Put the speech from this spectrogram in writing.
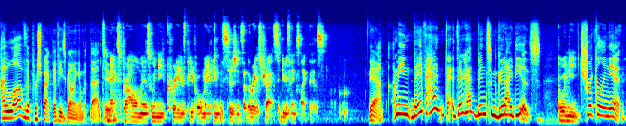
I love the perspective he's going in with that too. Next problem is we need creative people making decisions at the racetracks to do things like this. Yeah. I mean, they've had, there have been some good ideas But we need trickling in.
